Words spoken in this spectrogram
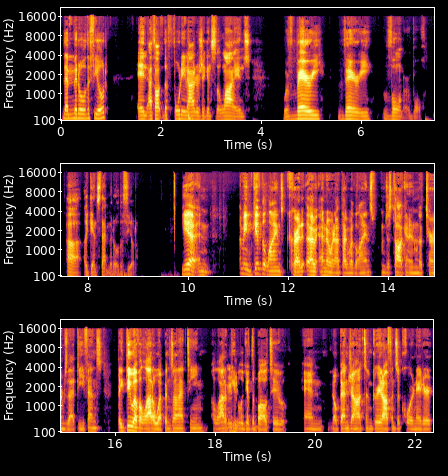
the middle of the field. And I thought the 49ers against the Lions were very, very vulnerable uh, against that middle of the field. Yeah. And I mean, give the Lions credit. I, I know we're not talking about the Lions. I'm just talking in the terms of that defense. They do have a lot of weapons on that team, a lot of mm-hmm. people to give the ball to and you know Ben Johnson, great offensive coordinator.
